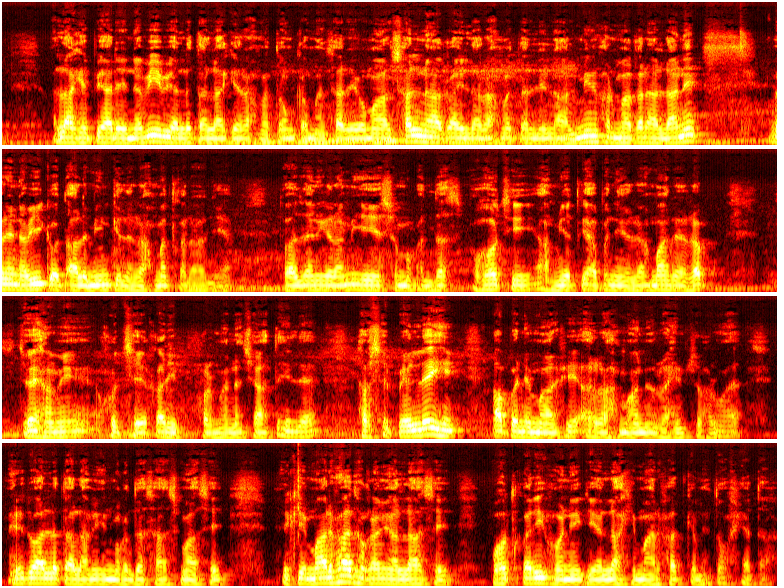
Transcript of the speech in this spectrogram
اللہ کے پیارے نبی بھی اللہ تعالیٰ کے رحمتوں کا مظہر عمار صلی اللہ رحمۃ اللہ عالمین فرما کر اللہ نے اپنے نبی کو تعلمین کے لیے رحمت قرار دیا۔ تو حضین گرامی، یہ اس مقدس بہت ہی اہمیت کے اپنے ہمارے رب جو ہے ہمیں خود سے قریب فرمانا چاہتے ہیں۔ سب سے پہلے ہی اپنے معافی الرحمٰن الرحیم سے فرمایا۔ میرے دعا اللہ تعالیٰ ہمیں ان مقدس آسما سے کہ معرفت ہوگا اللہ سے بہت قریب ہونے کی اللہ کی معرفت کا میں توفیع تھا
